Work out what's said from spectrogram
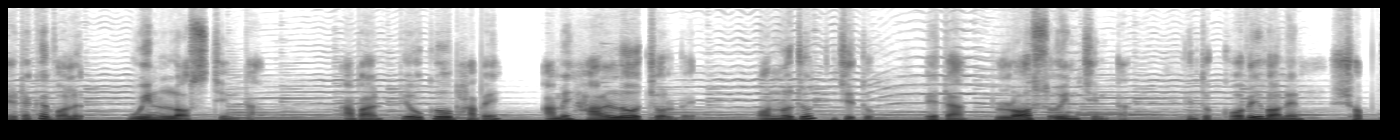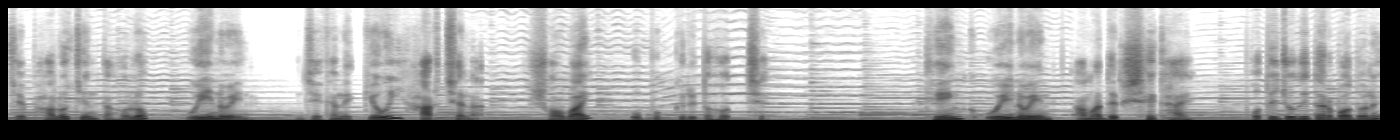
এটাকে বলে উইন লস চিন্তা। আবার কেউ কেউ ভাবে, আমি হারলেও চলবে, অন্যজন জিতুক। এটা লস উইন চিন্তা। কিন্তু কবি বলেন, সবচেয়ে ভালো চিন্তা হলো উইন উইন যেখানে কেউই হারছে না, সবাই উপকৃত হচ্ছে। থিঙ্ক উইন উইন আমাদের শেখায় প্রতিযোগিতার বদলে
